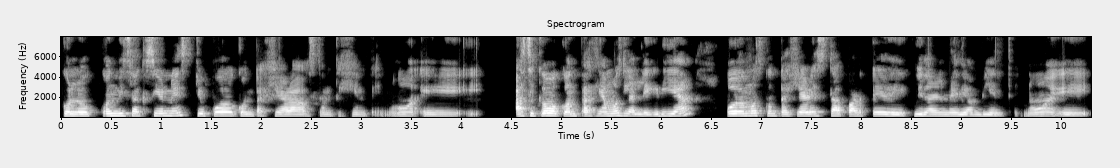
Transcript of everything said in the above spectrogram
Con, lo, con mis acciones yo puedo contagiar a bastante gente, ¿no? Eh, así como contagiamos la alegría, podemos contagiar esta parte de cuidar el medio ambiente, ¿no? Eh,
